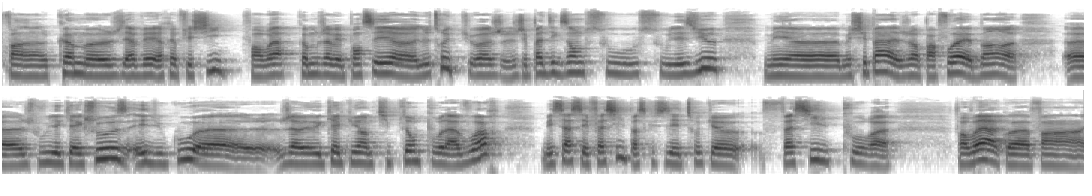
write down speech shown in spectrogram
enfin comme euh, j'avais réfléchi, enfin voilà, comme j'avais pensé euh, le truc, tu vois. J'ai pas d'exemple sous sous les yeux, mais mais je sais pas, genre parfois eh ben je voulais quelque chose et du coup j'avais calculé un petit plan pour l'avoir, mais ça c'est facile parce que c'est des trucs faciles pour enfin voilà quoi. Enfin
